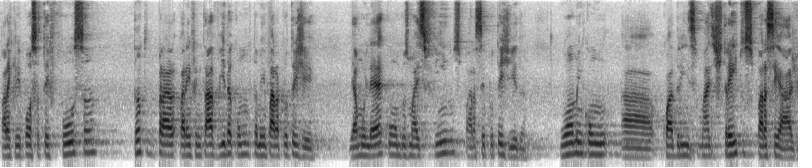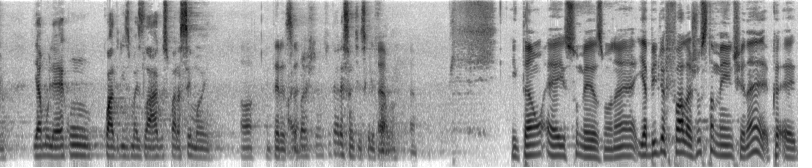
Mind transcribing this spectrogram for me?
para que ele possa ter força tanto para, para enfrentar a vida como também para proteger e a mulher com ombros mais finos para ser protegida, o homem com ah, quadris mais estreitos para ser ágil e a mulher com quadris mais largos para ser mãe. Oh, interessante. É bastante interessante isso que ele fala. É, é. Então é isso mesmo, né? E a Bíblia fala justamente, né? É,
